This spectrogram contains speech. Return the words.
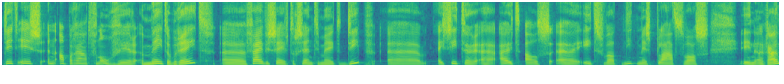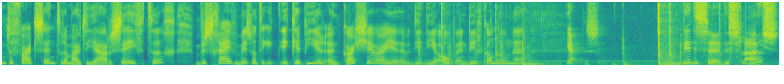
Dit is een apparaat van ongeveer een meter breed, uh, 75 centimeter diep. hij ziet eruit als iets wat niet misplaatst was in een ruimtevaartcentrum uit de jaren 70. Beschrijf hem eens, want ik, ik heb hier een kastje waar je, die, die je open en dicht kan doen. Hè? Ja, dus dit is uh, de sluis.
